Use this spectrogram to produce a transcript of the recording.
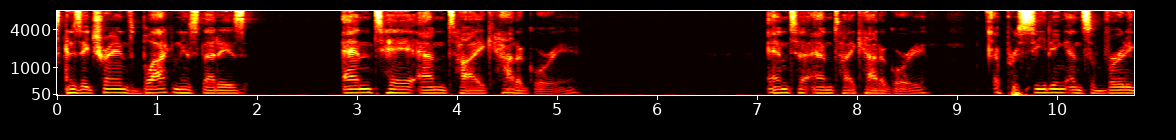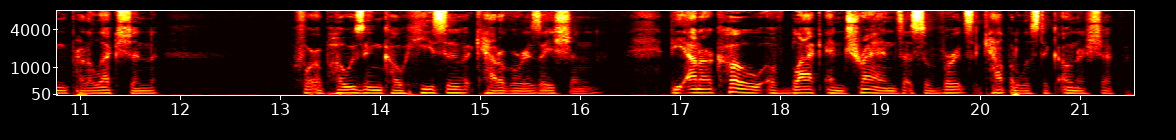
It is a trans blackness that is anti anti category. Anti anti category. A preceding and subverting predilection for opposing cohesive categorization. The anarcho of black and trans subverts capitalistic ownership,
